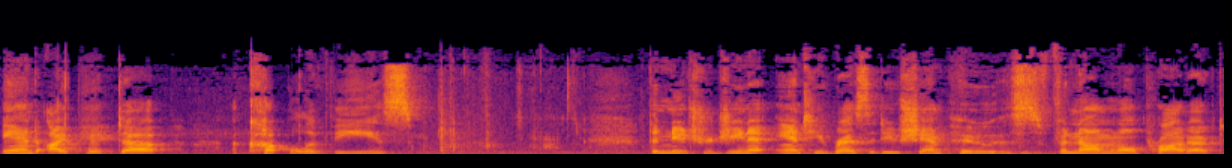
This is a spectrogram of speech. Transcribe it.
and I picked up a couple of these. the Neutrogena Anti-Residue Shampoo. This is a phenomenal product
